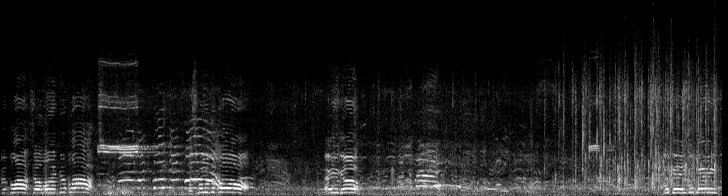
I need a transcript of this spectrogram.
Good blocks the line. Good blocks. Let's move the ball. There you go. Good game, good game.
